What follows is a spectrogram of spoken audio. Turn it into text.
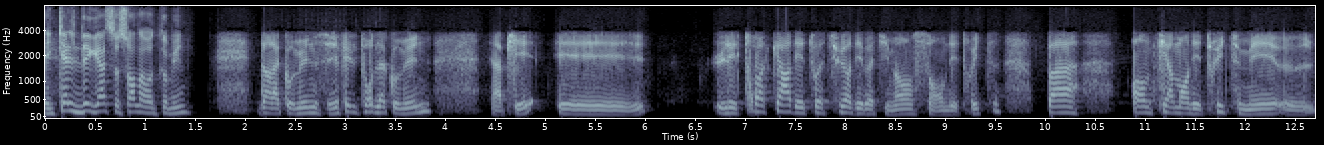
Et quels dégâts ce soir dans votre commune Dans la commune, j'ai fait le tour de la commune à pied et les trois quarts des toitures des bâtiments sont détruites. Pas entièrement détruites, mais euh,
